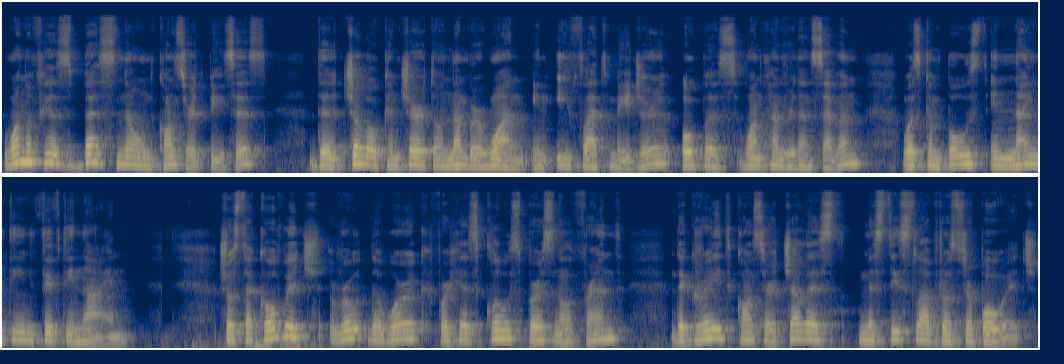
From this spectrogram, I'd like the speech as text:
One of his best known concert pieces, the Cello Concerto No. 1 in E flat major, opus 107, was composed in 1959. Shostakovich wrote the work for his close personal friend, the great concert cellist Mstislav Rostropovich,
